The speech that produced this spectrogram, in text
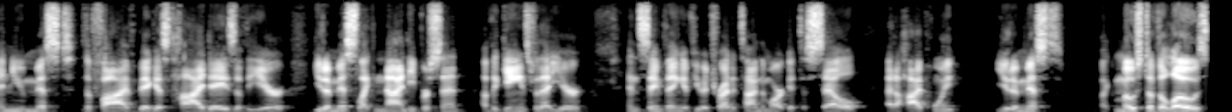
and you missed the five biggest high days of the year, you'd have missed like 90% of the gains for that year. And same thing, if you had tried to time the market to sell at a high point, you'd have missed like most of the lows.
